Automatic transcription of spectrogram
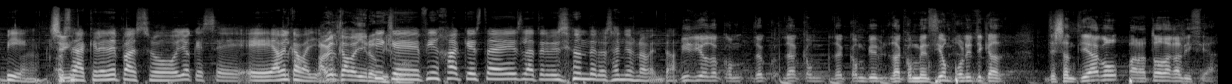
bien. Sí. O sea, que le dé paso, yo qué sé, eh, Abel Caballero. Abel Caballero Y mismo. que finja que esta es la televisión de los años 90. Vídeo de, la Convención Política de Santiago para toda Galicia.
